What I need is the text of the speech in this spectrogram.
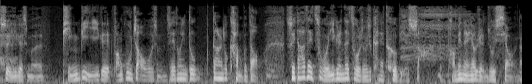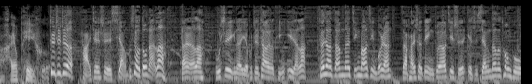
设一个什么屏蔽一个防护罩或什么这些东西都当然都看不到，所以大家在做一个人在做的时候就看起来特别傻，就旁边的人要忍住笑，那还要配合。这这这还真是想不笑都难了。当然了，不适应的也不止赵又廷一人了。瞧瞧咱们的景宝井柏然，在拍摄电影《捉妖记》时也是相当的痛苦。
